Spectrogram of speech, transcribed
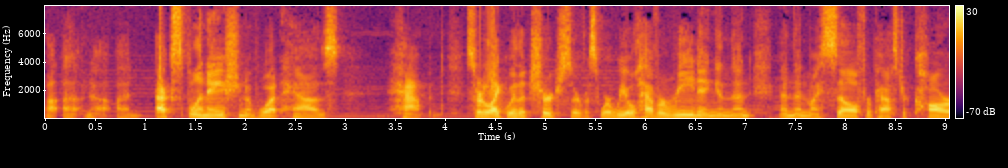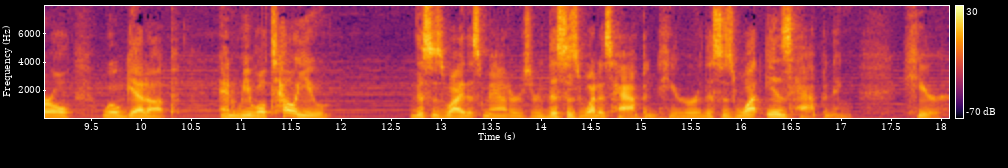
uh, uh, an explanation of what has happened. Sort of like with a church service where we'll have a reading and then, and then myself or Pastor Carl will get up and we will tell you this is why this matters, or this is what has happened here, or this is what is happening here.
